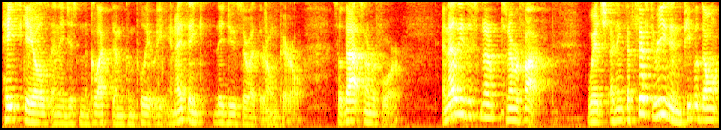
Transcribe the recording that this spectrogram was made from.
hate scales and they just neglect them completely, and I think they do so at their own peril. So that's number four, and that leads us to number five which I think the fifth reason people don't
